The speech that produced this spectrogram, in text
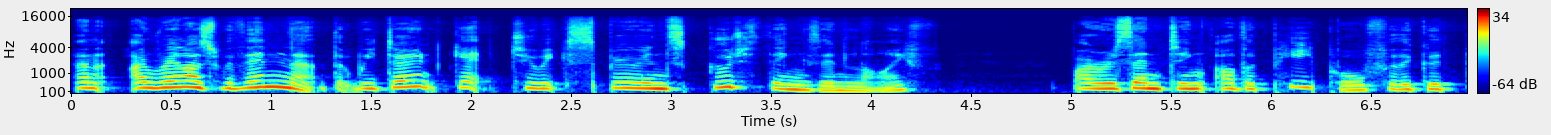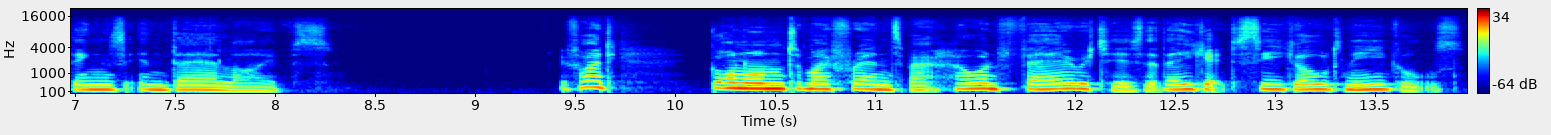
And I realised within that that we don't get to experience good things in life by resenting other people for the good things in their lives. If I'd gone on to my friends about how unfair it is that they get to see golden eagles.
